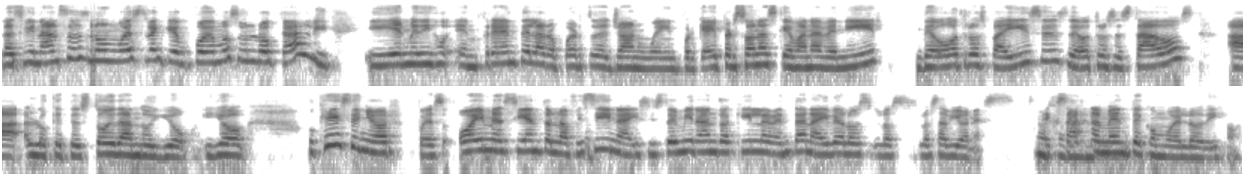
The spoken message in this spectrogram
Las finanzas no muestran que podemos un local. Y, y él me dijo, enfrente del aeropuerto de John Wayne, porque hay personas que van a venir de otros países, de otros estados, a lo que te estoy dando yo. Y yo, ok, señor, pues hoy me siento en la oficina y si estoy mirando aquí en la ventana, ahí veo los, los, los aviones exactamente como él lo dijo.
